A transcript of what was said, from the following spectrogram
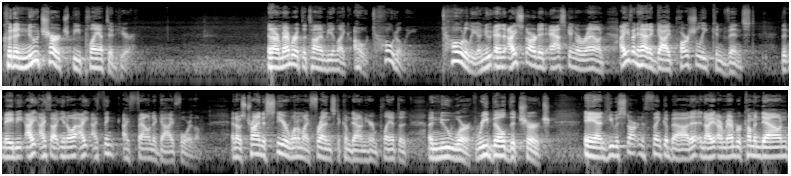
Could a new church be planted here? And I remember at the time being like, oh, totally, totally. A new, and I started asking around. I even had a guy partially convinced that maybe, I, I thought, you know, I, I think I found a guy for them. And I was trying to steer one of my friends to come down here and plant a, a new work, rebuild the church. And he was starting to think about it. And I, I remember coming down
